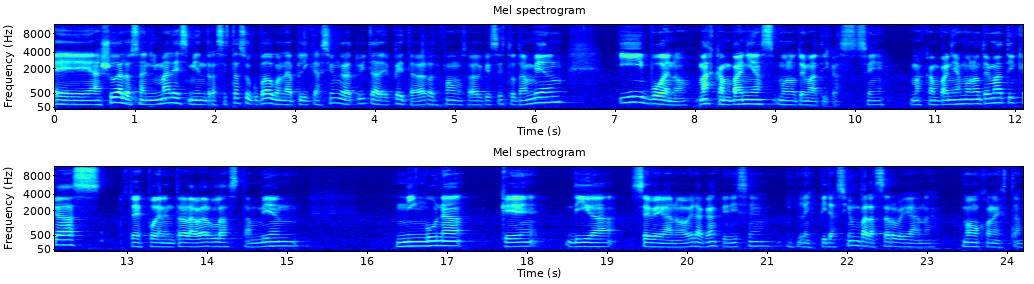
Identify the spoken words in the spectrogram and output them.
Eh, ayuda a los animales mientras estás ocupado con la aplicación gratuita de PETA. A ver, después vamos a ver qué es esto también. Y bueno, más campañas monotemáticas. ¿sí? Más campañas monotemáticas. Ustedes pueden entrar a verlas también. Ninguna que diga sé vegano. A ver acá que dice la inspiración para ser vegana. Vamos con esta.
